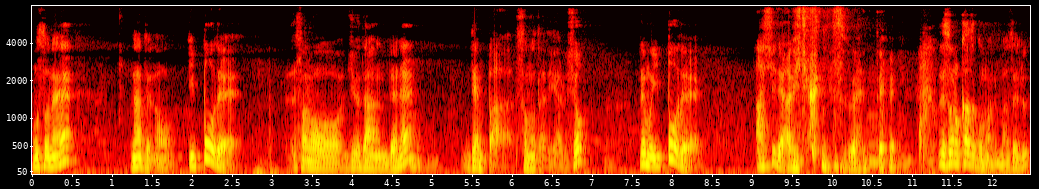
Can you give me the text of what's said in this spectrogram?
そうするとねなんていうの？一方でその銃弾でね電波その他でやるでしょ？でも一方で足で歩いていくんですそうやって。でその家族まで混ぜる。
